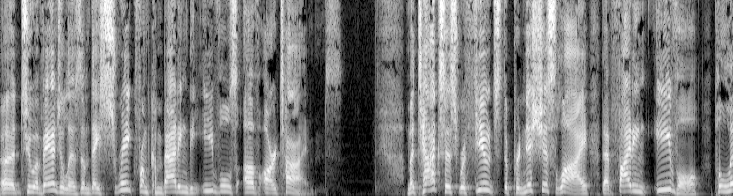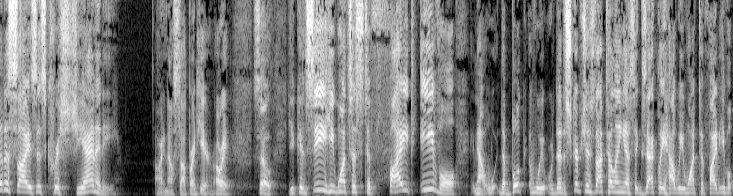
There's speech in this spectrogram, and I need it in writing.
uh, to evangelism, they shrink from combating the evils of our times. Metaxas refutes the pernicious lie that fighting evil politicizes Christianity. All right, now stop right here. All right. So you can see he wants us to fight evil. Now, the book, we, the description is not telling us exactly how we want to fight evil.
